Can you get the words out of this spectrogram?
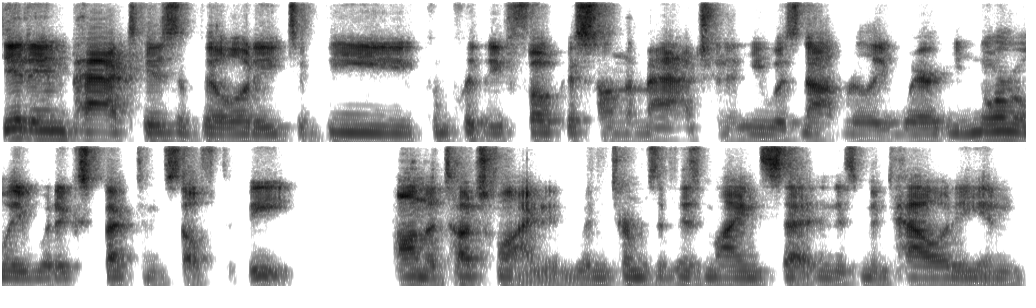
did impact his ability to be completely focused on the match, and he was not really where he normally would expect himself to be on the touchline, and in terms of his mindset and his mentality and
